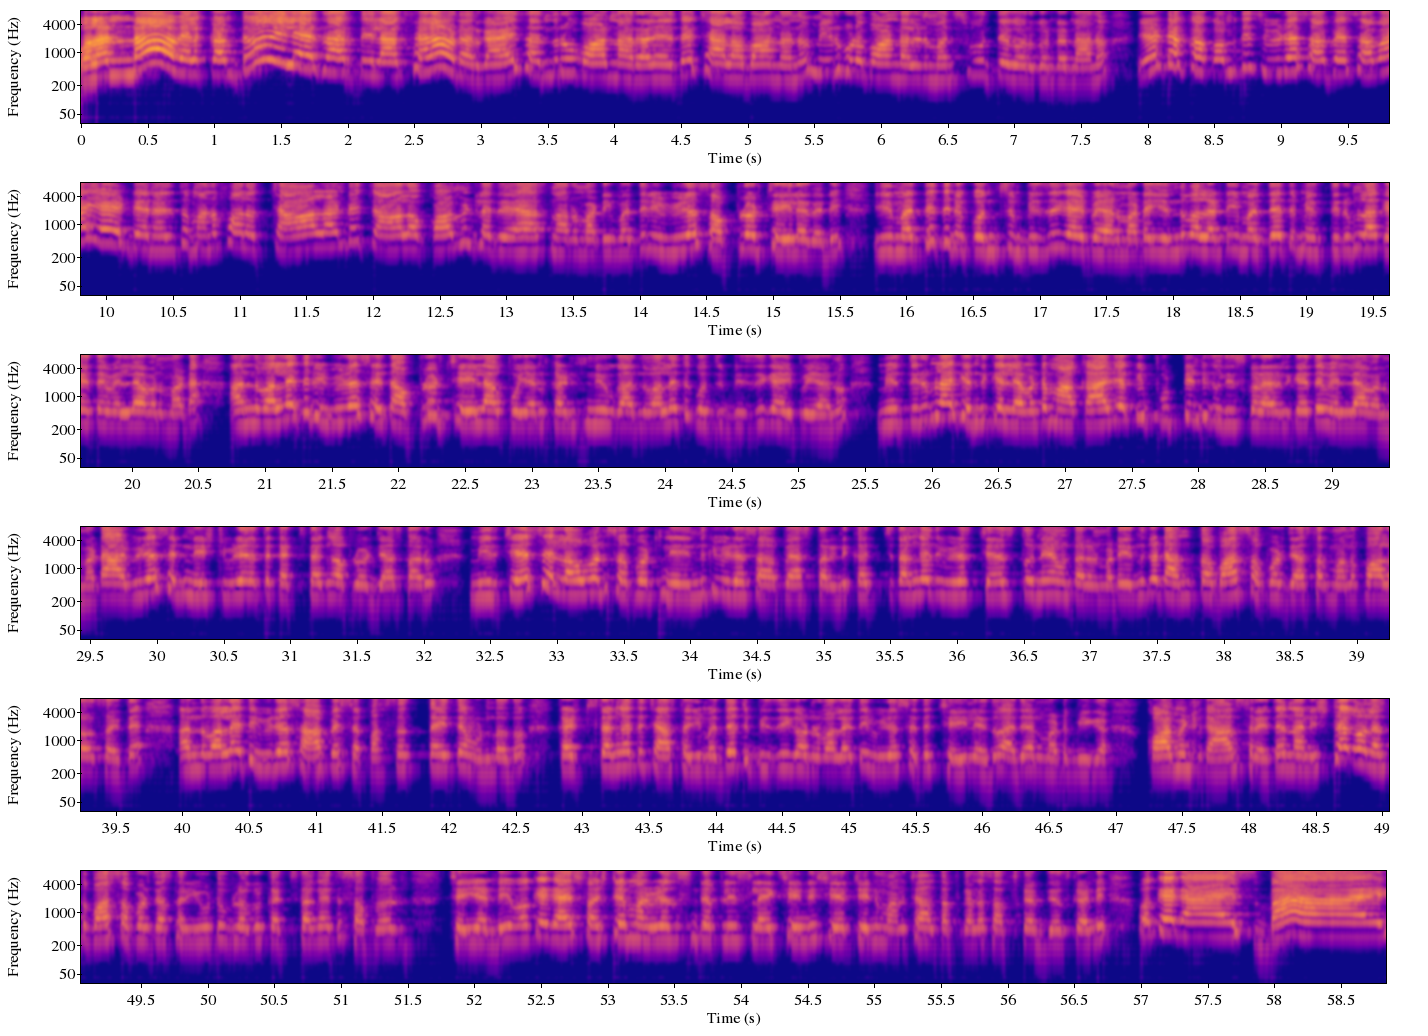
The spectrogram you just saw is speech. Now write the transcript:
వాళ్ళన్నా welcome to village Aarti లాక్స్ ఎలా ఉన్నారు గాయస్ అందరూ బాగున్నారు? అని అయితే చాలా బాగున్నాను. మీరు కూడా బాగుండాలని మనస్ఫూర్తిగా కోరుకుంటున్నాను. ఏంటక్క కంపెనీస్ వీడియోస్ ఆపేసావా? ఏంటి అనేది మన ఫాలో చాలా అంటే చాలా కామెంట్లు అయితే వేస్తున్నారు అనమాట ఈ మధ్య నేను వీడియోస్ అప్లోడ్ చేయలేదండి. ఈ మధ్య అయితే నేను కొంచెం బిజీగా అయిపోయాను అనమాట ఎందువల్ల అంటే ఈ మధ్య అయితే మేము తిరుమలకి అయితే వెళ్ళామన్నమాట అందువల్ల అయితే నేను వీడియోస్ అయితే అప్లోడ్ చేయలేకపోయాను కంటిన్యూగా. అందువల్ల అయితే కొంచెం బిజీగా అయిపోయాను. మేము తిరుమలకి ఎందుకు వెళ్ళామంటే మా కావ్యకి పుట్టింటికి తీసుకోవడానికి అయితే వెళ్ళామన్నమాట ఆ వీడియోస్ అయితే నెక్స్ట్ వీడియో అయితే ఖచ్చితంగా అప్లోడ్ చేస్తారు. మీరు చేసే లవ్ అండ్ సపోర్ట్ నేను ఎందుకు వీడియోస్ ఆపేస్తానండి? ఖచ్చితంగా అయితే వీడియోస్ చేస్తూనే ఉంటారనమాట ఎందుకంటే అంత బాగా సపోర్ట్ చేస్తారు మన ఫాలోవర్స్ అయితే. అందువల్ల అయితే వీడియోస్ ఆపేసే ప్రసక్తి అయితే ఉండదు. ఖచ్చితంగా అయితే చేస్తాను ఈ మధ్య అయితే బిజీగా ఉండడం వల్ల అయితే వీడియోస్ అయితే చేయలేదు. అదే అనమాట మీ కామెంట్కి ఆన్సర్ అయితే. నన్ను ఇన్స్టాగ్రామ్లో ఎంత బాగా సపోర్ట్ చేస్తారు యూట్యూబ్లో కూడా ఖచ్చితంగా అయితే సపోర్ట్ చేయండి. ఓకే గాయస్ ఫస్ట్ టైం మన వీడియోస్ ఉంటే ప్లీజ్ లైక్ చేయండి షేర్ చేయండి. మన ఛానల్ తప్పకుండా సబ్స్క్రైబ్ చేసుకోండి. Okay guys bye!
